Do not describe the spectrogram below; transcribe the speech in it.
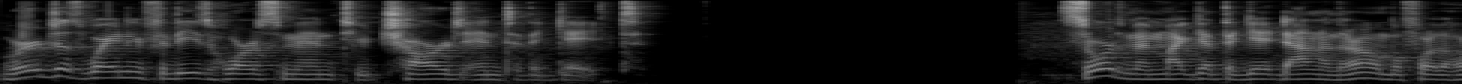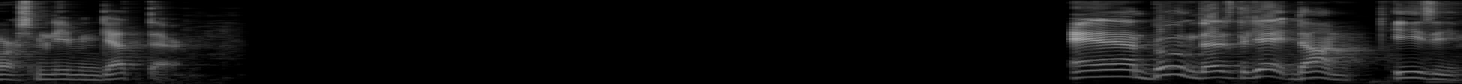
We're just waiting for these horsemen to charge into the gate. Swordsmen might get the gate down on their own before the horsemen even get there. And boom, there's the gate, done. Easy.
